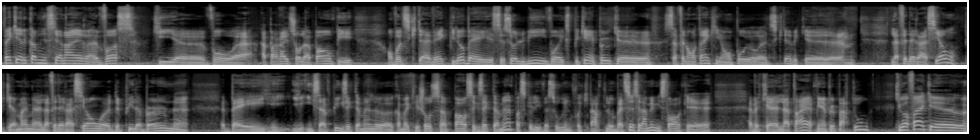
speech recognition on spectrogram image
Fait que le commissionnaire Voss qui va apparaître sur le pont, puis on va discuter avec. Puis là, ben, c'est ça, lui, il va expliquer un peu que ça fait longtemps qu'ils n'ont pas euh, discuté avec euh, la fédération, puis que même la fédération, euh, depuis le burn, ben, ils, savent plus exactement comment les choses se passent exactement parce que les vaisseaux, une fois qu'ils partent là, ben, c'est la même histoire que avec la Terre, puis un peu partout qui va faire que euh,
